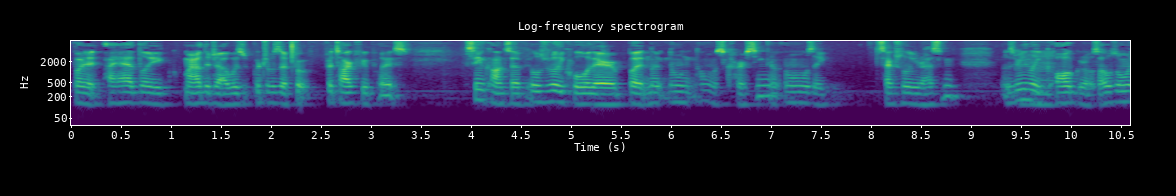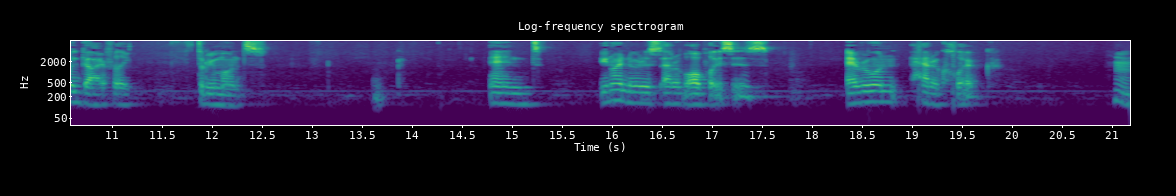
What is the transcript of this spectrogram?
but I had like my other job was which was a pho- photography place. Same concept. It was really cool there, but no, no, one, no one was cursing. No one was like sexually harassing. It was mainly like Mhm. all girls. I was the only guy for like three months. And you know, I noticed out of all places, everyone had a clique. Hmm.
